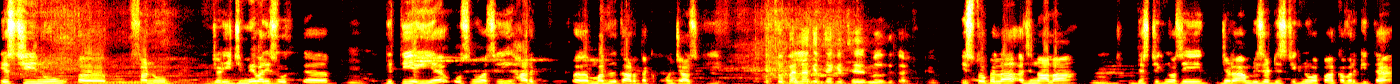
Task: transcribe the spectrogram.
ਇਸ ਚੀਜ਼ ਨੂੰ ਸਾਨੂੰ ਜਿਹੜੀ ਜ਼ਿੰਮੇਵਾਰੀ ਦਿੱਤੀ ਹੈਗੀ ਹੈ ਉਸ ਨੂੰ ਅਸੀਂ ਹਰ ਮਦਦਗਾਰ ਤੱਕ ਪਹੁੰਚਾ ਸਕੀਏ। ਇਸ ਤੋਂ ਪਹਿਲਾਂ ਕਿੱਥੇ ਕਿੱਥੇ ਮਦਦ ਕਰ ਚੁੱਕੇ ਹੋ? ਇਸ ਤੋਂ ਪਹਿਲਾਂ ਅਜਨਾਲਾ ਡਿਸਟ੍ਰਿਕਟ ਨੂੰ ਅਸੀਂ ਜਿਹੜਾ ਅੰਮ੍ਰਿਤਸਰ ਡਿਸਟ੍ਰਿਕਟ ਨੂੰ ਆਪਾਂ ਕਵਰ ਕੀਤਾ ਹੈ।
